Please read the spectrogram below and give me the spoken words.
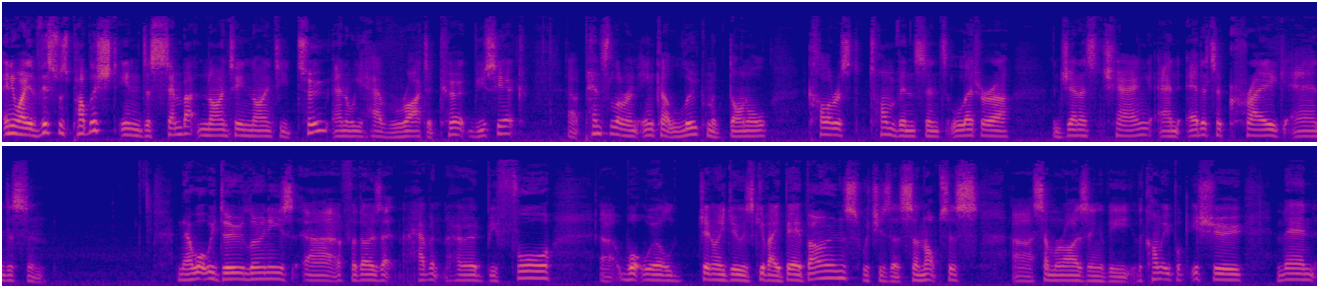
anyway, this was published in December 1992, and we have writer Kurt Busiek, uh, penciler and inker Luke McDonnell, colorist Tom Vincent, letterer Janice Chiang, and editor Craig Anderson. Now, what we do, loonies, uh, for those that haven't heard before, uh, what we'll generally do is give a bare bones, which is a synopsis uh, summarizing the, the comic book issue. And then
